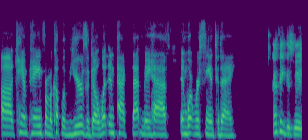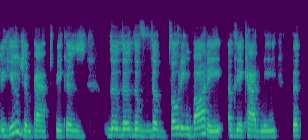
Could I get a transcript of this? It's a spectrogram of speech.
uh, campaign from a couple of years ago, what impact that may have in what we're seeing today? I think it's made a huge impact because the the the, the voting body of the Academy that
